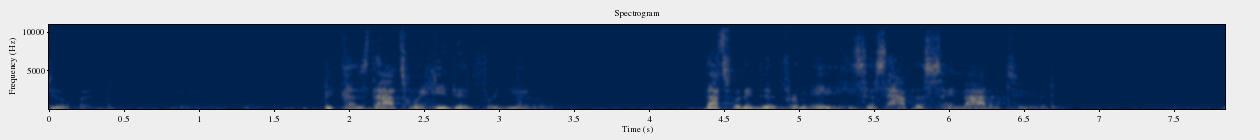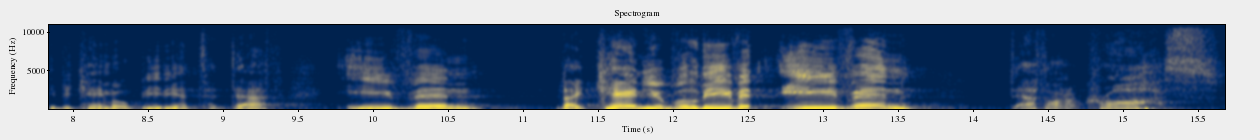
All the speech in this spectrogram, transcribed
do it. Because that's what he did for you. That's what he did for me. He says, have the same attitude. He became obedient to death, even, like, can you believe it? Even death on a cross.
